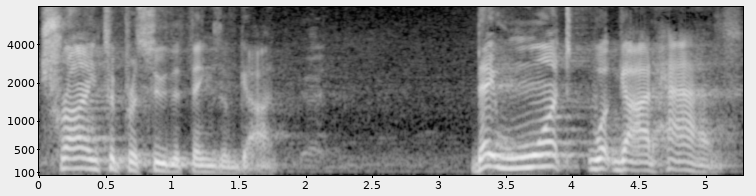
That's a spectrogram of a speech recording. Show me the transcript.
trying to pursue the things of God. They want what God has.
